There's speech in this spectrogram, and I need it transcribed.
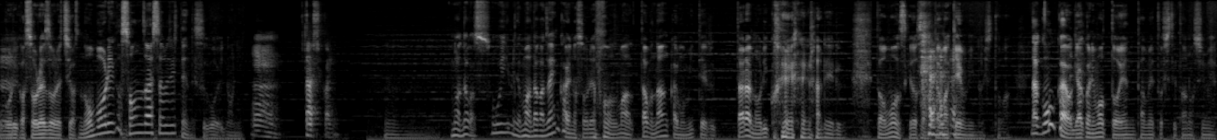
上りがそれぞれ違う、上りが存在する時点ですごいのに。うん。確かに。うん。まあだからそういう意味でまあだから前回のそれも まあ多分何回も見てるたら乗り越えられると思うんですけど埼玉県民の人は。だから今回は逆にもっとエンタメとして楽しめる。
